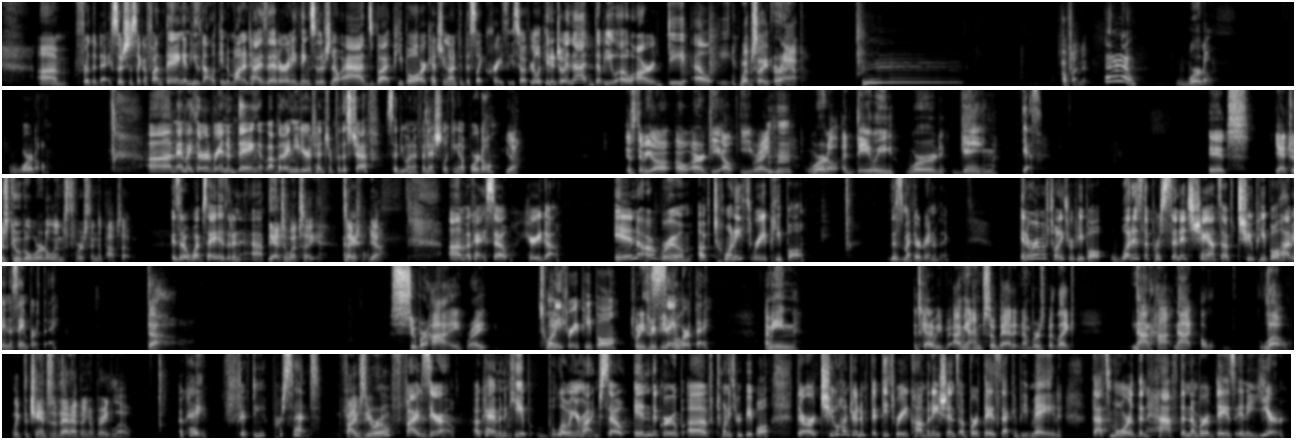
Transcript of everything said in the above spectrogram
um, for the day. So it's just like a fun thing. And he's not looking to monetize it or anything. So there's no ads, but people are catching on to this like crazy. So if you're looking to join that, W O R D L E. Website or app? Mm, I'll find it. I don't know. Wordle. Wordle. Um, and my third random thing, uh, but I need your attention for this, Jeff. So do you want to finish looking up Wordle? Yeah. It's W O R D L E, right? hmm Wordle, a daily word game. Yes. It's yeah, just Google Wordle and it's the first thing that pops up. Is it a website? Is it an app? Yeah, it's a website. It's Okay, actually cool. yeah. Um, okay, so here you go. In a room of 23 people, this is my third random thing. In a room of 23 people, what is the percentage chance of two people having the same birthday? Oh. Super high, right? 23 people, 23 people. same birthday. I mean, it's got to be. I mean, I'm so bad at numbers, but like, not hot, not a, low. Like the chances of that happening are very low. Okay, 50%. Five zero. Five zero. Okay, I'm going to keep blowing your mind. So, in the group of 23 people, there are 253 combinations of birthdays that can be made. That's more than half the number of days in a year.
